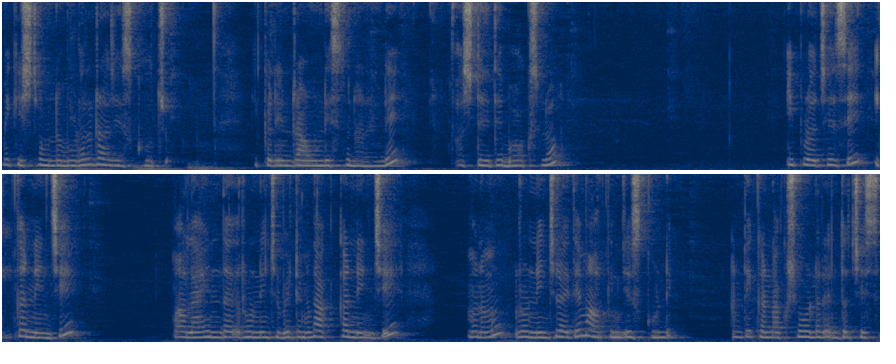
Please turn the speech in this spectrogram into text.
మీకు ఇష్టం ఉన్న మోడల్ డ్రా చేసుకోవచ్చు. ఇక్కడ నేను రౌండ్ ఇస్తున్నానండి ఫస్ట్ అయితే బాక్స్లో. ఇప్పుడు వచ్చేసి ఇక్కడి నుంచి ఆ లైన్ దగ్గర రెండించులు పెట్టాం కదా అక్కడి నుంచి మనము రెండించులు అయితే మార్కింగ్ చేసుకోండి. అంటే ఇక్కడ నాకు షోల్డర్ ఎంత వచ్చేసి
